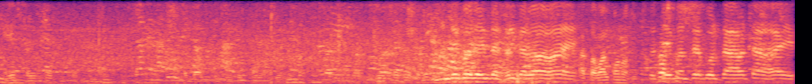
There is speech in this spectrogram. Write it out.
મંદિર જઈને દર્શન કરવા હોય આ સવાલ કોનો તો જે મંત્ર બોલતા આવડતા હોય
